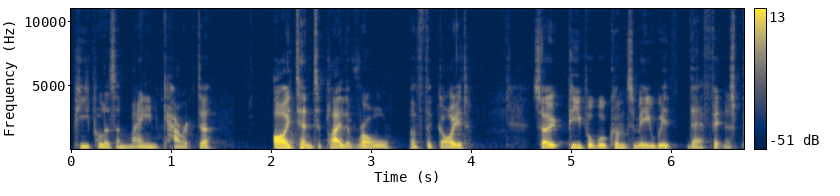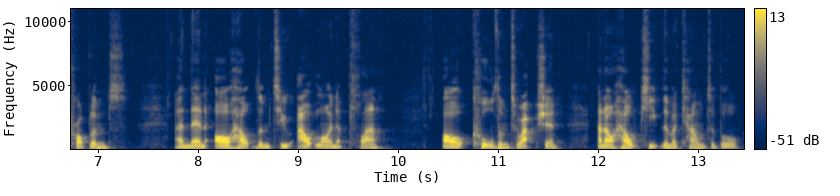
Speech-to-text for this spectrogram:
people as a main character. I tend to play the role of the guide. So people will come to me with their fitness problems, and then I'll help them to outline a plan, I'll call them to action, and I'll help keep them accountable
